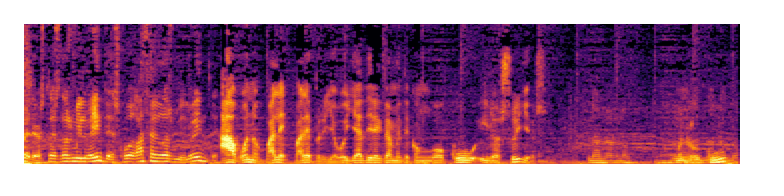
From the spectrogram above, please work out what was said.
Pero esto es 2020, es juegazo de 2020. Ah, bueno, vale, vale, pero yo voy ya directamente con Goku y los suyos. No, no, no. no, Bueno, no, Goku.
